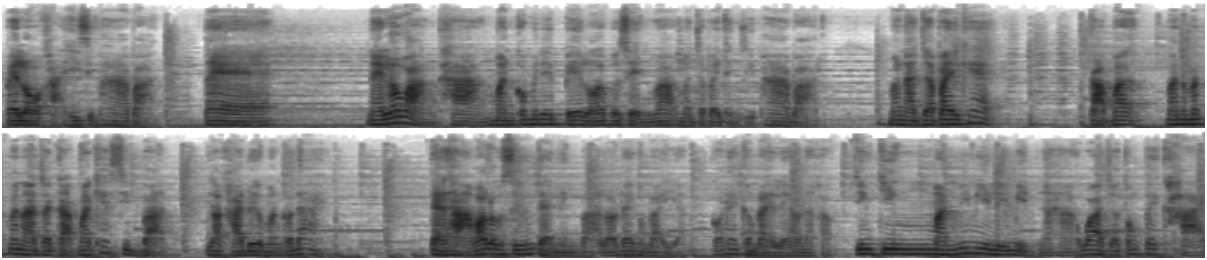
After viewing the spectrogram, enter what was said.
ไปรอขายที่ 15 บาท แต่ในระหว่างทางมันก็ไม่ได้เป๊ะร้อยเปอร์เซ็นต์ว่ามันจะไปถึง 15 บาท มันอาจจะไปแค่กลับมามันมันมันอาจจะกลับมาแค่ 10 บาท ราคาเดิมมันก็ได้ แต่ถามว่าเราซื้อตั้งแต่ 1 บาทเราได้กำไรยังก็ได้กำไรแล้วนะครับ จริง ๆ มันไม่มีลิมิตนะฮะว่าจะต้องไปขาย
